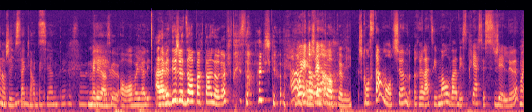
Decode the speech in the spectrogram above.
quand j'ai vu sa carte du ciel. intéressant. Mais- Mais là, parce que- oh, on va y aller. Elle avait déjà dit en partant Laura puis Tristan, je suis comme... Ah, Ouais, ben non, je ben vais en premier. Je considère mon chum relativement ouvert d'esprit à ce sujet-là. Ouais.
